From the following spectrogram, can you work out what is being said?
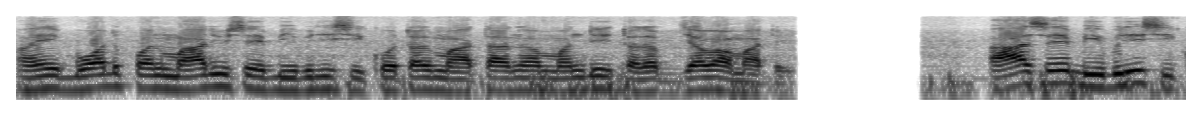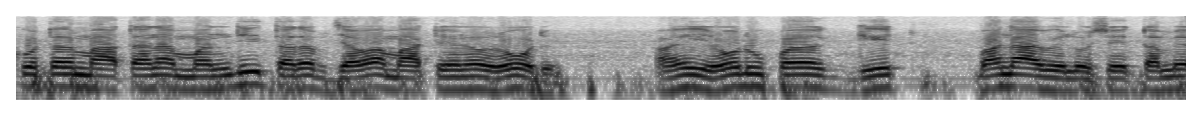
અહીં બોર્ડ પણ માર્યું છે બીબડી સિકોતર માતાના મંદિર તરફ જવા માટે. આ છે બીબલી સિકોતર માતાના મંદિર તરફ જવા માટેનો રોડ. અહીં રોડ ઉપર ગેટ બનાવેલો છે. તમે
